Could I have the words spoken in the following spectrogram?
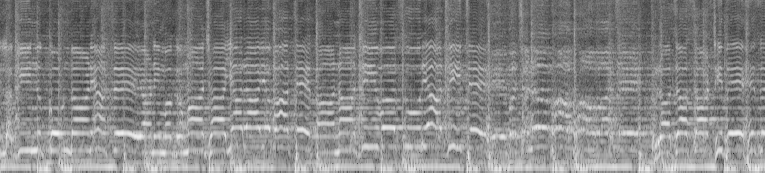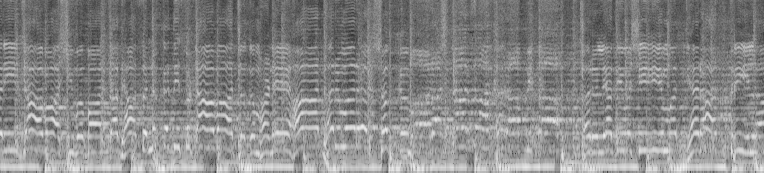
लगीन कोंडाण्याचे आणि मग माझ्या या रायबाचे तानाजी व सूर्याजीचे. हे वचन भावाचे राजासाठी देह जरी जावा शिवबाचा ध्यास न कधी सुटावा. जग म्हणे हा धर्म रक्षक महाराष्ट्राचा खरा पिता. ठरल्या दिवशी मध्यरात्रीला.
